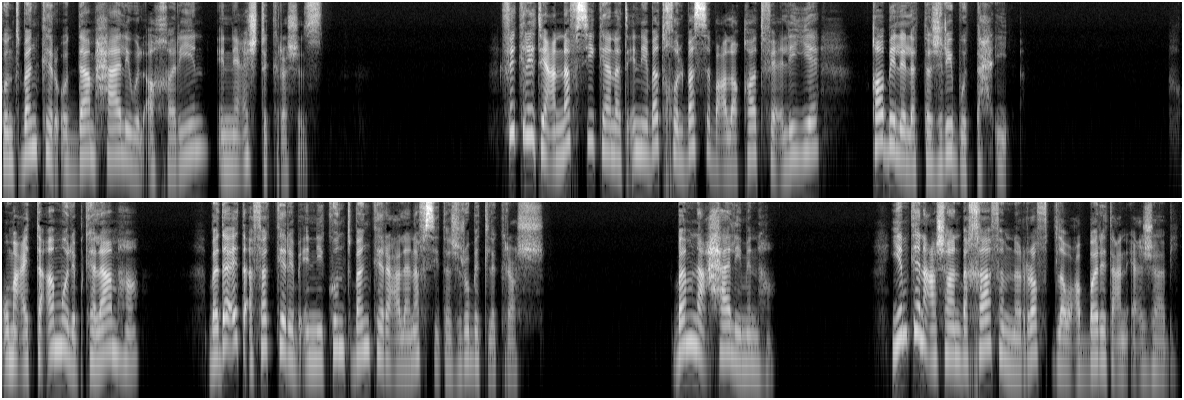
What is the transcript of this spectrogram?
كنت بنكر قدام حالي والآخرين إني عشت كراشز فكرتي عن نفسي كانت إني بدخل بس بعلاقات فعلية قابلة للتجريب والتحقيق. ومع التأمل بكلامها بدأت أفكر بإني كنت بنكر على نفسي تجربة الكراش بمنع حالي منها. يمكن عشان بخاف من الرفض لو عبرت عن إعجابي.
